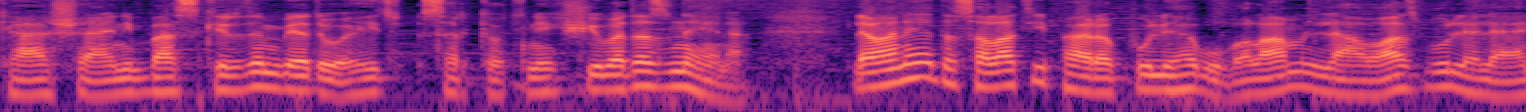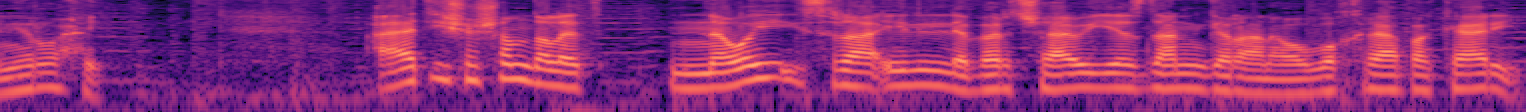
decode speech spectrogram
کە شایانی باسکردن بێت و هیچ سەرکەوتنێکشی بەدەست نەهێنا لەوانەیە دەسەڵاتی پارەپولی هەبوو بەڵام لاواز بوو لە لایەنی ڕۆحی ئاەتی شەشەم دەڵێت نەوەی ئیسرائیل لەبەر چاوی یەزدان گەڕانەوە بۆ خراپەکاری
